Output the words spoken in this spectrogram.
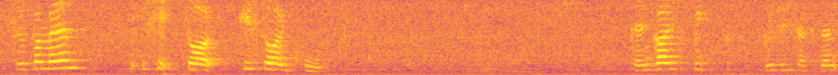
Superman. He, he so he's so cool. Can you guys speak British accent?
